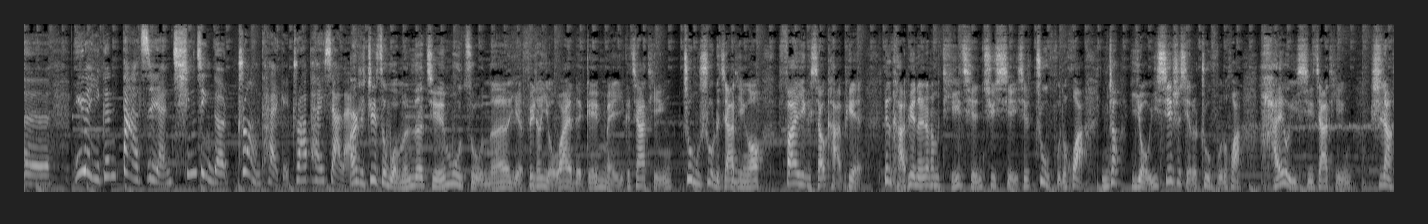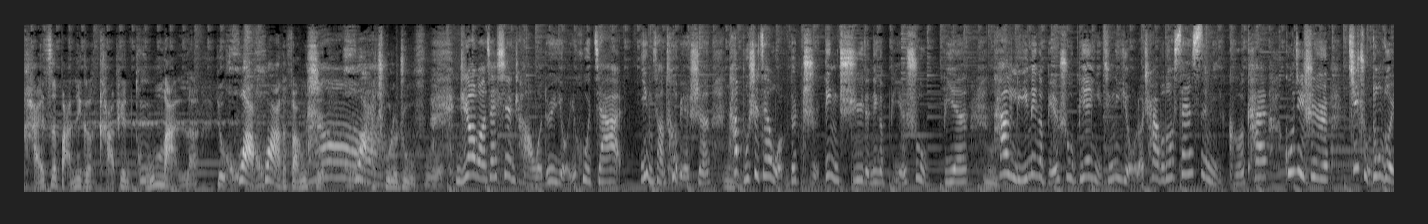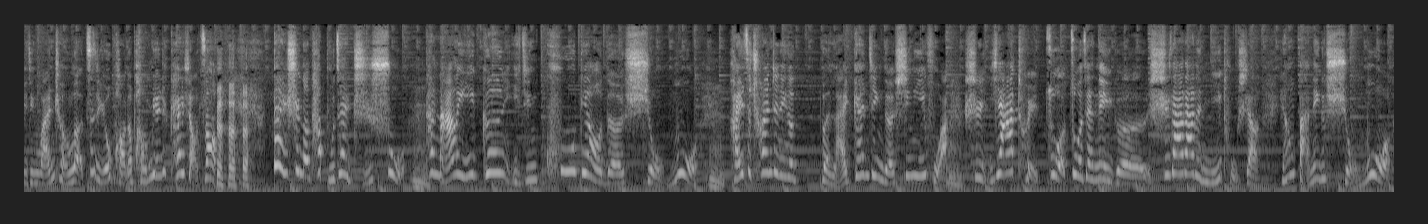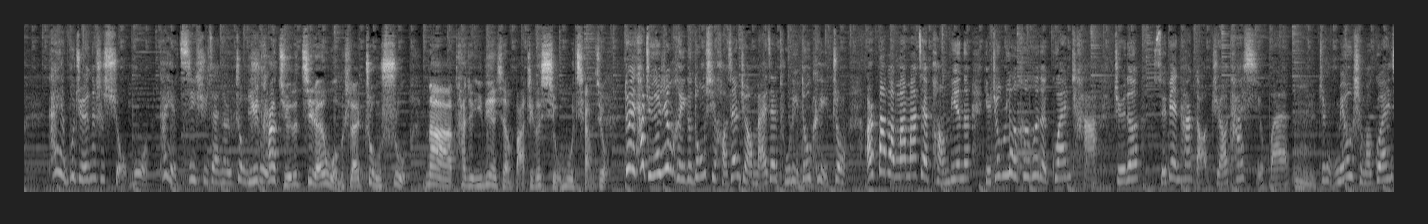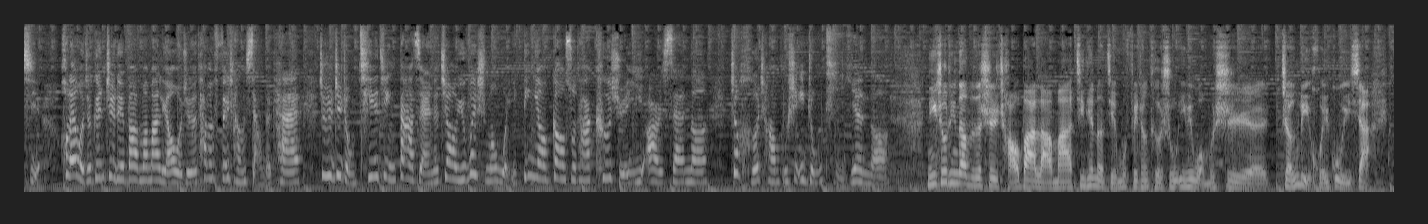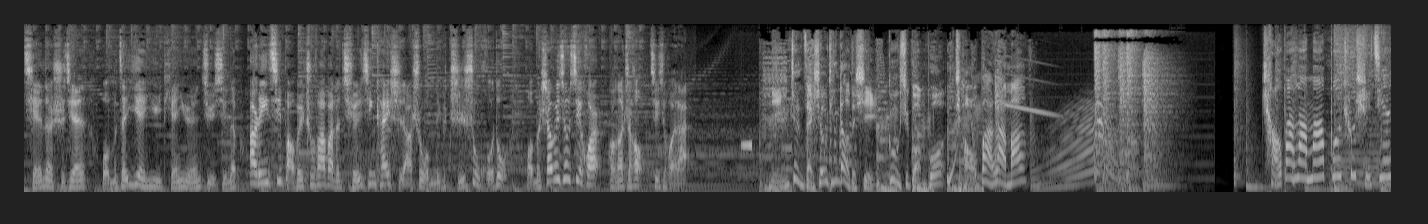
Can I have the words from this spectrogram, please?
愿意跟大自然亲近的状态给抓拍下来。而且这次我们的。节目组呢也非常有爱的给每一个家庭种树的家庭哦发一个小卡片，那个卡片呢让他们提前去写一些祝福的话。你知道有一些是写了祝福的话，还有一些家庭是让孩子把那个卡片涂满了，用画画的方式画出了祝福。你知道吗？在现场我对有一户家印象特别深，它不是在我们的指定区域的那个别墅边，它离那个别墅边已经有了差不多三四米隔开，估计是基础动作已经完成了。自己又跑到旁边去开小灶，但是呢，他不在植树，他拿了一根已经枯掉的朽木。嗯，孩子穿着那个本来干净的新衣服啊，是压腿坐坐在那个湿哒哒的泥土上，然后把那个朽木。他也不觉得那是朽木，他也继续在那儿种树。因为他觉得，既然我们是来种树，那他就一定想把这棵朽木抢救。对他觉得任何一个东西，好像只要埋在土里都可以种。而爸爸妈妈在旁边呢，也就乐呵呵的观察，觉得随便他搞，只要他喜欢，嗯，就没有什么关系。后来我就跟这对爸爸妈妈聊，我觉得他们非常想得开，就是这种贴近大自然的教育，为什么我一定要告诉他科学一二三呢？这何尝不是一种体验呢？您收听到的是潮爸辣妈。今天的节目非常特殊，因为我们是整理回顾一下前一段时间我们在艳遇田园举行的二零一七宝贝出发吧的全新开始啊，是我们的一个植树活动。我们稍微休息一会儿，广告之后继续回来。您正在收听到的是故事广播《潮爸辣妈》。潮爸辣妈播出时间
